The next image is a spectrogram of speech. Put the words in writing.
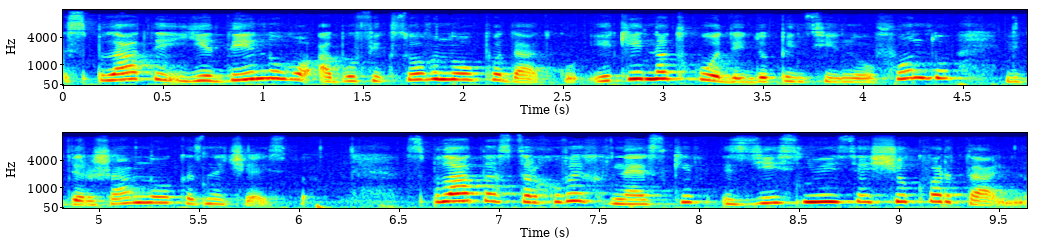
сплати єдиного або фіксованого податку, який надходить до пенсійного фонду від державного казначейства. Сплата страхових внесків здійснюється щоквартально.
